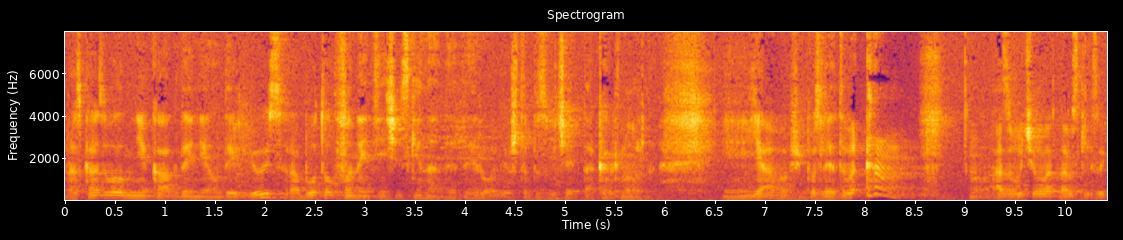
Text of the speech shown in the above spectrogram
рассказывала мне, как Дэниел Дэй Льюис работал фонетически над этой ролью, чтобы звучать так, как нужно. И я, в общем, после этого озвучивал это на русский язык.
